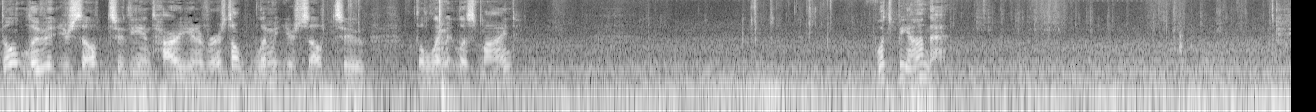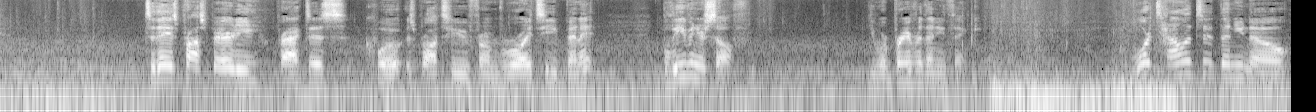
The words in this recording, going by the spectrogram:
Don't limit yourself to the entire universe. Don't limit yourself to the limitless mind. What's beyond that? Today's prosperity practice quote is brought to you from Roy T. Bennett. Believe in yourself. You are braver than you think more talented than you know,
